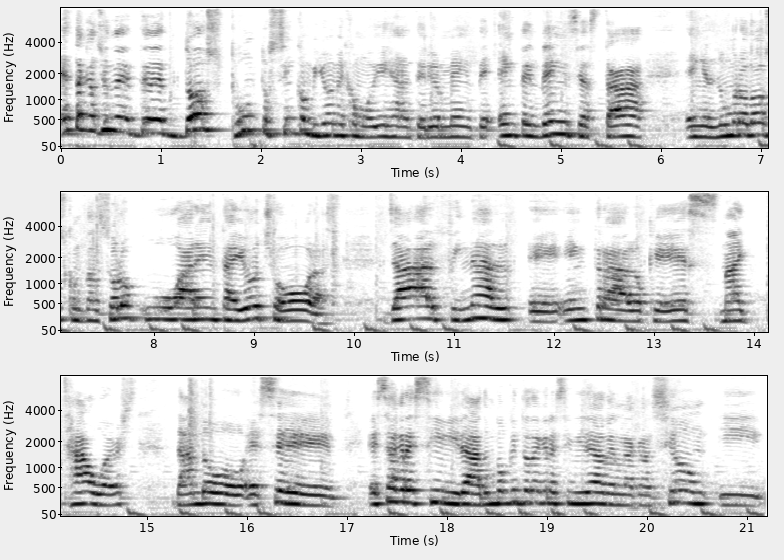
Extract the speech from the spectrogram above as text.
esta canción de, de 2.5 millones, como dije anteriormente, en tendencia está en el número 2 con tan solo 48 horas. Ya al final eh, entra lo que es Mike Towers dando ese, esa agresividad, un poquito de agresividad en la canción y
